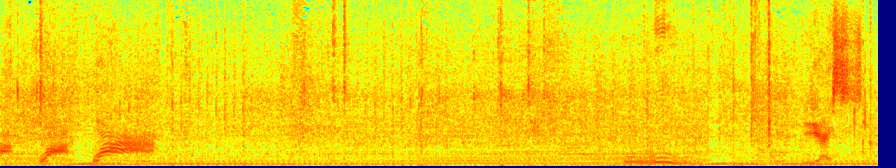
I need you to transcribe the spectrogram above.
Wah, wah! wah. Ooh. Yes!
